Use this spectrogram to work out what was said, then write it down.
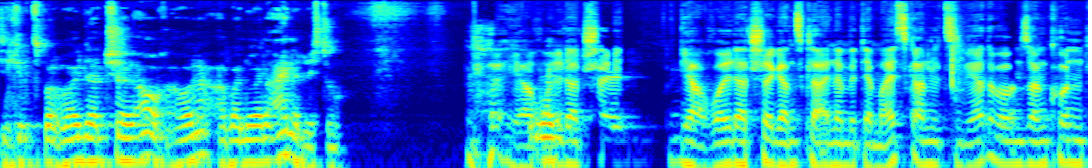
Die gibt's bei Holder Shell auch, oder? Aber nur in eine Richtung. ja, Holder Shell ja, Holdershell ganz klar einer mit der meistgehandelten Werte bei unseren Kunden,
